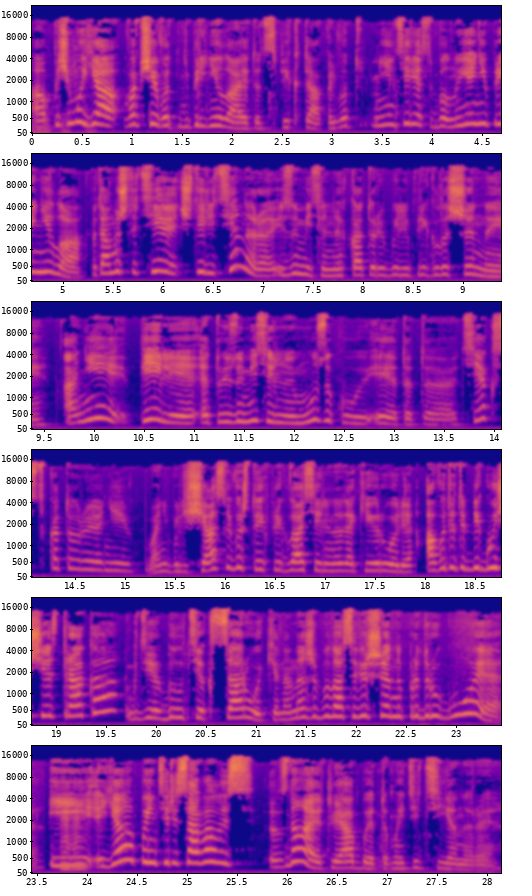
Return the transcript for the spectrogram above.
А почему я вообще вот не приняла этот спектакль? Вот мне интересно было, но я не приняла. Потому что те четыре тенора изумительных, которые были приглашены, они пели эту изумительную музыку и этот э, текст, который они... Они были счастливы, что их пригласили на такие роли. А вот эта бегущая строка, где был текст Сорокина, она же была совершенно про другое. И я поинтересовалась знают ли об этом эти теноры.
